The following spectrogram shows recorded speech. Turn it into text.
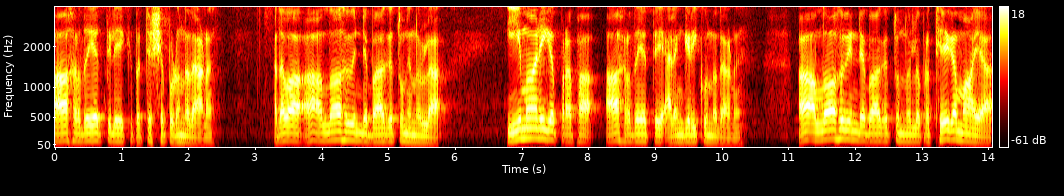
ആ ഹൃദയത്തിലേക്ക് പ്രത്യക്ഷപ്പെടുന്നതാണ്. അഥവാ ആ അള്ളാഹുവിന്റെ ഭാഗത്തു നിന്നുള്ള ഈമാനിക പ്രഭ ആ ഹൃദയത്തെ അലങ്കരിക്കുന്നതാണ്. ആ അള്ളാഹുവിന്റെ ഭാഗത്തു നിന്നുള്ള പ്രത്യേകമായ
